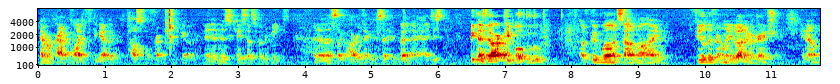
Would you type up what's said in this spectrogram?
democratic life together, possible friendship together. And in this case, that's what it means. I know that's like a hard thing to say, but I, I just, because there are people who, of goodwill and sound mind, feel differently about immigration, you know?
